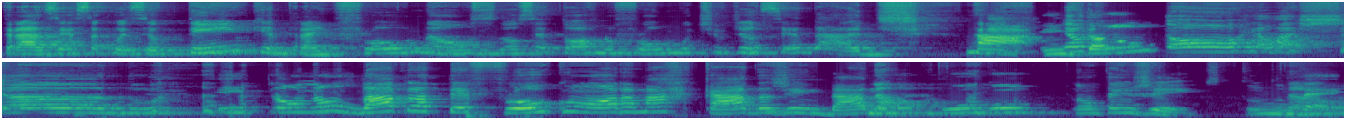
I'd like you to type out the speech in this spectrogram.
trazer essa coisa, eu tenho que entrar em flow, não, senão você torna o flow um motivo de ansiedade. Tá, então. Eu não tô relaxando. Então não dá para ter flow com hora marcada, agendada não. no Google, não tem jeito. Tudo não, bem.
